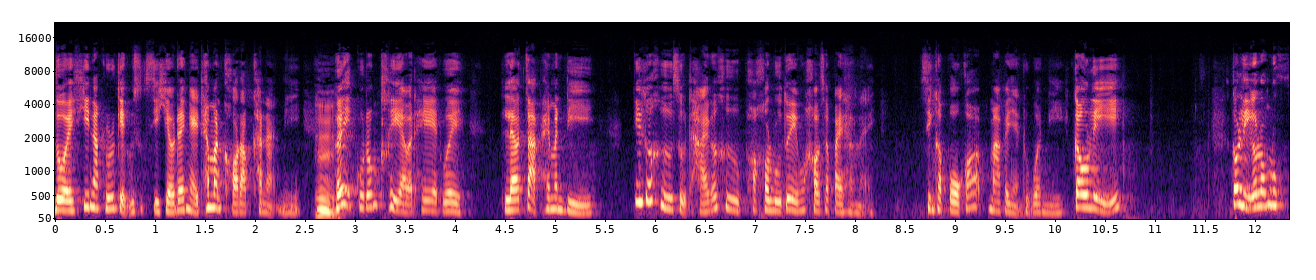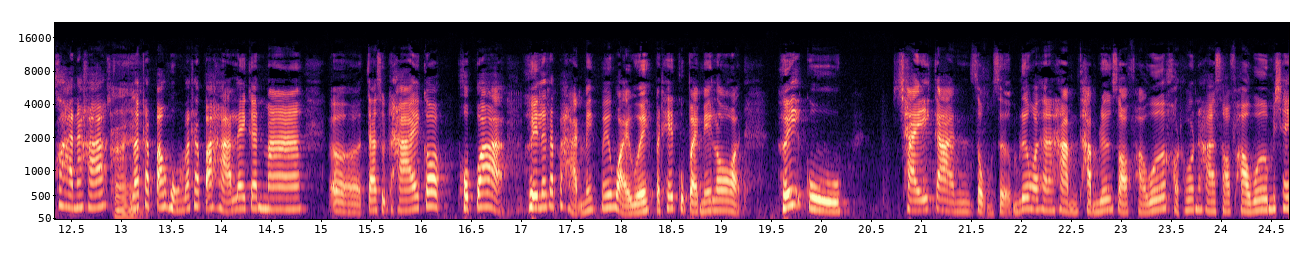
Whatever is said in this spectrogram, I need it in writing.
โดยที่นักธุรกิจรู้สึก secure ได้ไง ถ้ามัน corrupt ขนาดนี้อืมเฮ้ย กูต้องเคลียร์ประเทศเว้ย แล้วจัดให้มันดี นี่ก็คือสุดท้ายก็คือ พอเขารู้ตัวเองว่าเขาจะไปทางไหน สิงคโปร์ก็มาเป็นอย่างทุกวันนี้ เกาหลี เกาหลีก็ล้มลุกคลุกคลานนะคะใช่รัฐประหงรัฐประหารอะไรกันมา เอ่อแต่สุดท้ายก็พบว่า เฮ้ย รัฐประหารไม่ไม่ไหวเว้ย ประเทศกูไปไม่รอด เฮ้ย กู ใช้การส่งเสริมเรื่องวัฒนธรรมทำเรื่องซอฟต์พาวเวอร์ขอโทษนะคะซอฟต์พาวเวอร์ไม่ใช่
